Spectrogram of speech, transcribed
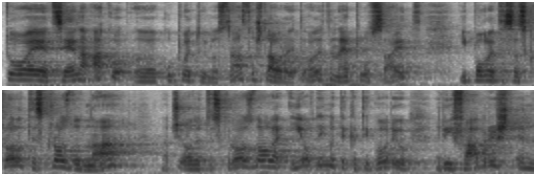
to je cena, ako e, kupujete u inostranstvu, šta uradite? Odete na Apple sajt i pogledajte, sad scrollate skroz do dna, znači odete skroz dole i ovde imate kategoriju Refurbished and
